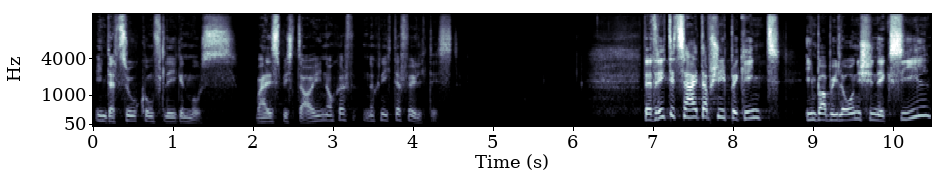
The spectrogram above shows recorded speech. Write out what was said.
in der Zukunft liegen muss, weil es bis dahin noch, noch nicht erfüllt ist. Der dritte Zeitabschnitt beginnt im babylonischen Exil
